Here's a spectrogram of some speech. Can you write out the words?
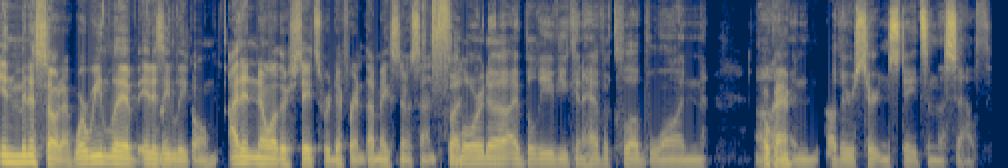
in Minnesota where we live. It is illegal. I didn't know other states were different. That makes no sense. But Florida, I believe you can have a club one. Um, Okay. And other certain states in the South.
